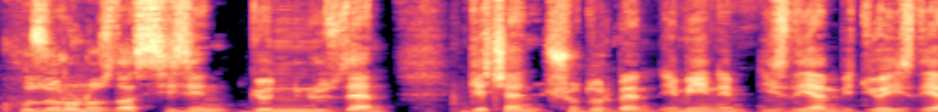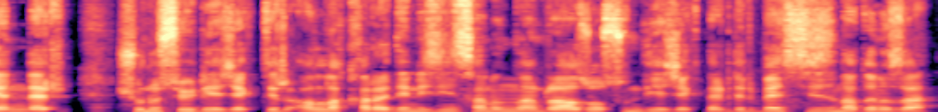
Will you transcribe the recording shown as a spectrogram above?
huzurunuzda, sizin gönlünüzden geçen şudur ben eminim. izleyen video izleyenler şunu söyleyecektir. Allah Karadeniz insanından razı olsun diyeceklerdir. Ben sizin adınıza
